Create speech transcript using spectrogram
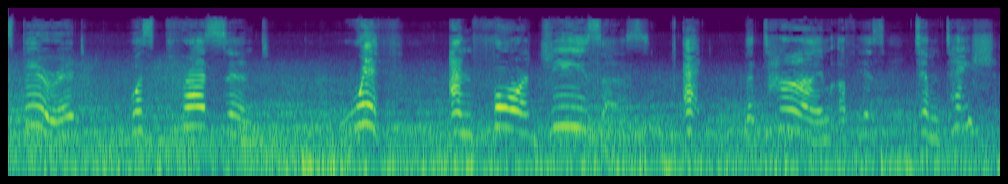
Spirit was present with and for Jesus at the time of his temptation.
